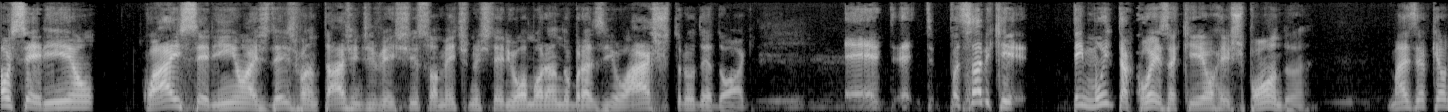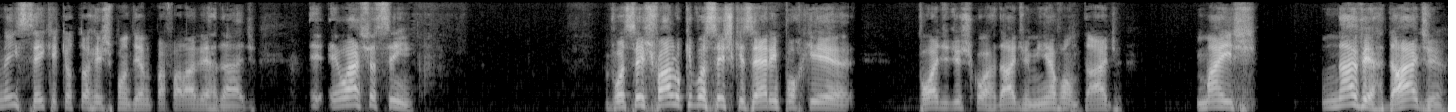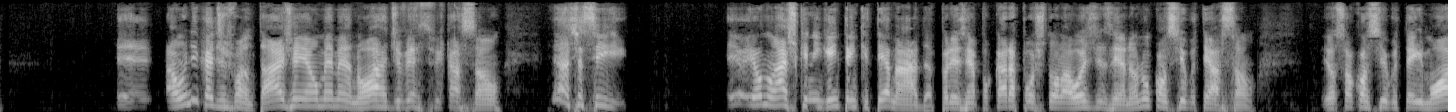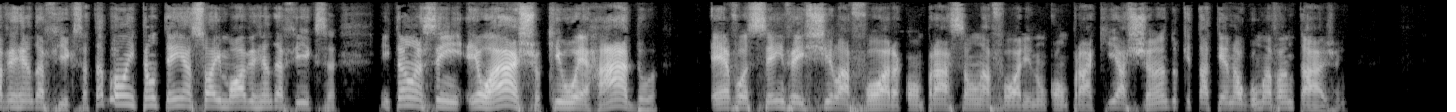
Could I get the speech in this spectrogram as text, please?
quais seriam, quais seriam as desvantagens de investir somente no exterior morando no Brasil? Astro The Dog. É, é, sabe que tem muita coisa que eu respondo, mas é que eu nem sei o que, que eu estou respondendo para falar a verdade. Eu acho assim. Vocês falam o que vocês quiserem, porque pode discordar de mim à vontade. Mas, na verdade, é, a única desvantagem é uma menor diversificação. Eu acho assim, eu, eu, não acho que ninguém tem que ter nada. Por exemplo, o cara postou lá hoje dizendo: eu não consigo ter ação. Eu só consigo ter imóvel e renda fixa. Tá bom, então tenha só imóvel e renda fixa. Então, assim, eu acho que o errado é você investir lá fora, comprar ação lá fora e não comprar aqui, achando que está tendo alguma vantagem.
